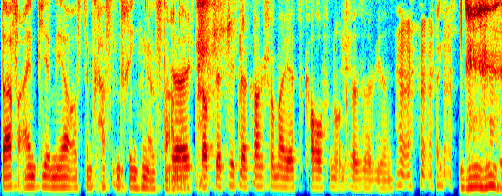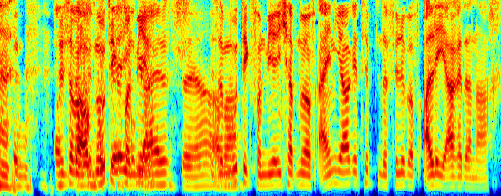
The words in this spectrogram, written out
darf ein Bier mehr aus dem Kasten trinken als der andere. Ja, ich glaube, der Peter kann schon mal jetzt kaufen und reservieren. das ist aber auch mutig von mir. Geil. Ja, das ist mutig von mir. Ich habe nur auf ein Jahr getippt und der Philipp auf alle Jahre danach.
